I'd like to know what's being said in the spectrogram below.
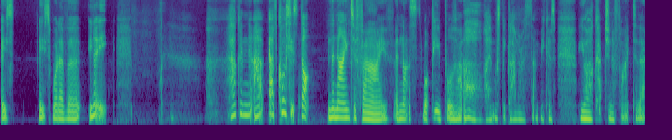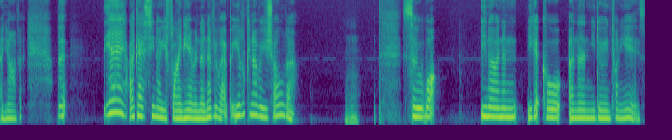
It's, it's whatever, you know, it, how can, how, of course, it's not the nine to five, and that's what people are like, oh, well, it must be glamorous then because you are catching a flight to there and you have it. But yeah, I guess, you know, you're flying here and then everywhere, but you're looking over your shoulder. Mm-hmm. So what, you know, and then you get caught and then you're doing 20 years.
